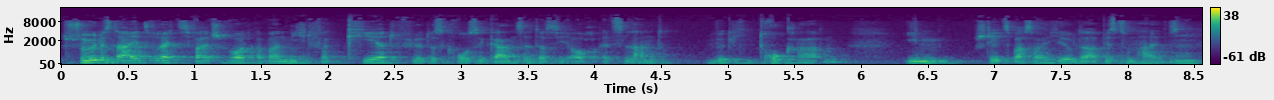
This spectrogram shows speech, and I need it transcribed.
schön ist da jetzt vielleicht das falsche Wort, aber nicht verkehrt für das große Ganze, dass sie auch als Land wirklich einen Druck haben. Ihnen steht Wasser hier und da bis zum Hals. Mhm.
